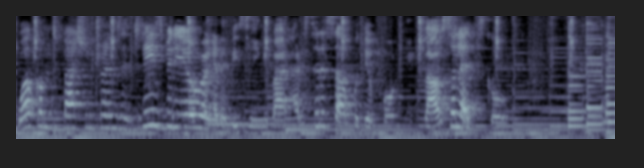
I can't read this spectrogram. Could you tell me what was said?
welcome to Fashion Trends. In today's video, we're going to be seeing about how to set us up with your neck blouse. So let's go.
